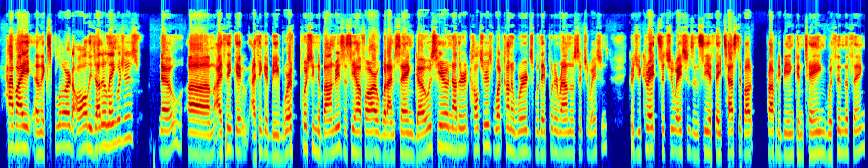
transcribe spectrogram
have I um, explored all these other languages? No. Um, I think it. I think it'd be worth pushing the boundaries to see how far what I'm saying goes here in other cultures. What kind of words would they put around those situations? Could you create situations and see if they test about property being contained within the thing?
